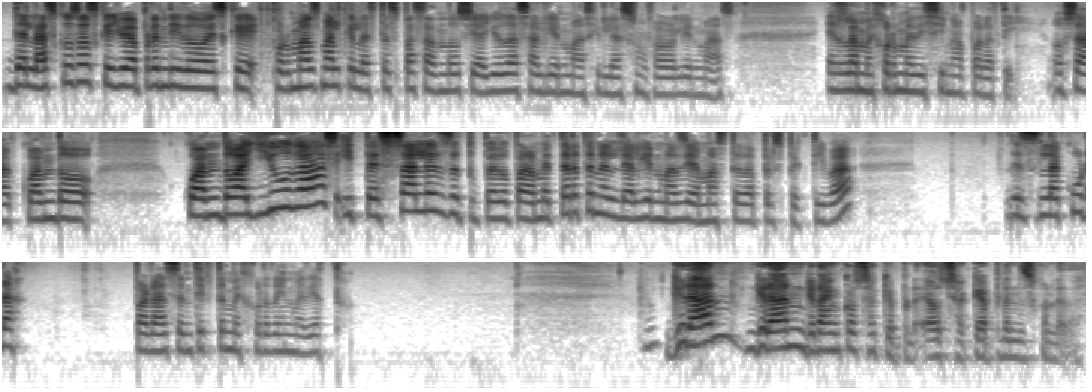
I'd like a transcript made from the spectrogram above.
de las cosas que yo he aprendido es que por más mal que la estés pasando, si ayudas a alguien más y le haces un favor a alguien más, es la mejor medicina para ti. O sea, cuando, cuando ayudas y te sales de tu pedo para meterte en el de alguien más y además te da perspectiva, es la cura para sentirte mejor de inmediato. Gran, gran, gran cosa que, o sea, que aprendes con la edad.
